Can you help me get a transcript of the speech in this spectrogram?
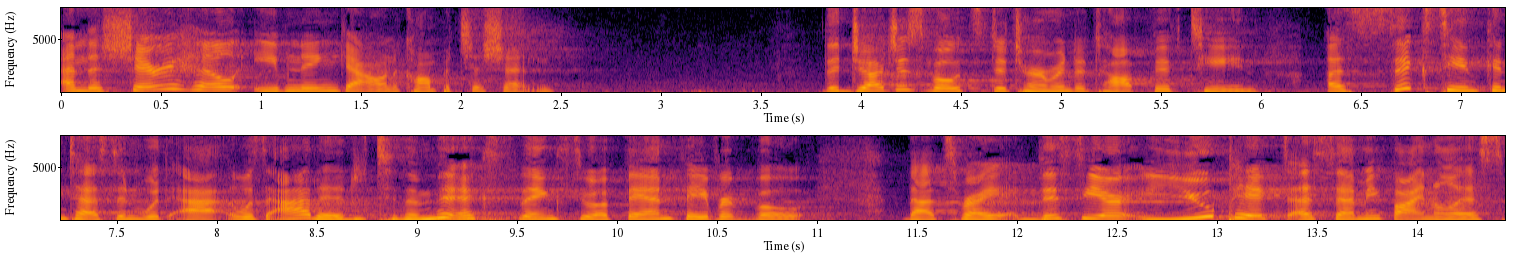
and the Sherri Hill Evening Gown Competition. The judges' votes determined a top 15. A 16th contestant was added to the mix thanks to a fan favorite vote. That's right, this year you picked a semifinalist.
